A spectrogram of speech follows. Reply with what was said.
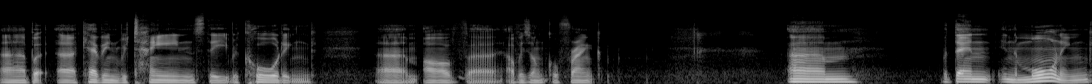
Uh, but uh, Kevin retains the recording um, of uh, of his uncle Frank. Um, but then in the morning,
